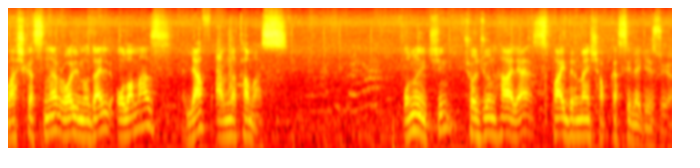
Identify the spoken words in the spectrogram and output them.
başkasına rol model olamaz, laf anlatamaz. Onun için çocuğun hala Spider-Man şapkasıyla geziyor.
